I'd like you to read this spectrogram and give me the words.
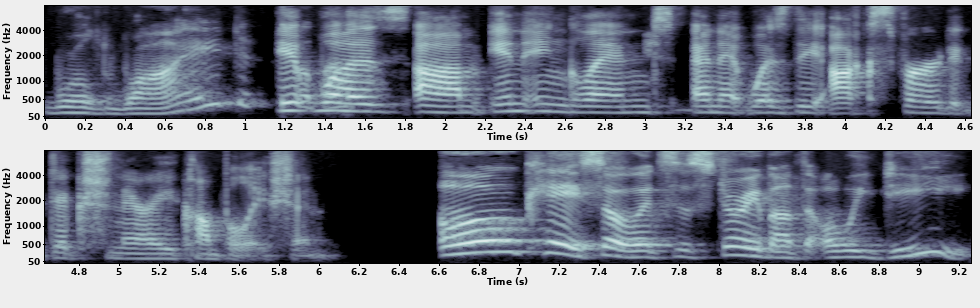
worldwide? It about? was um, in England, and it was the Oxford Dictionary compilation. Okay, so it's a story about the OED.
